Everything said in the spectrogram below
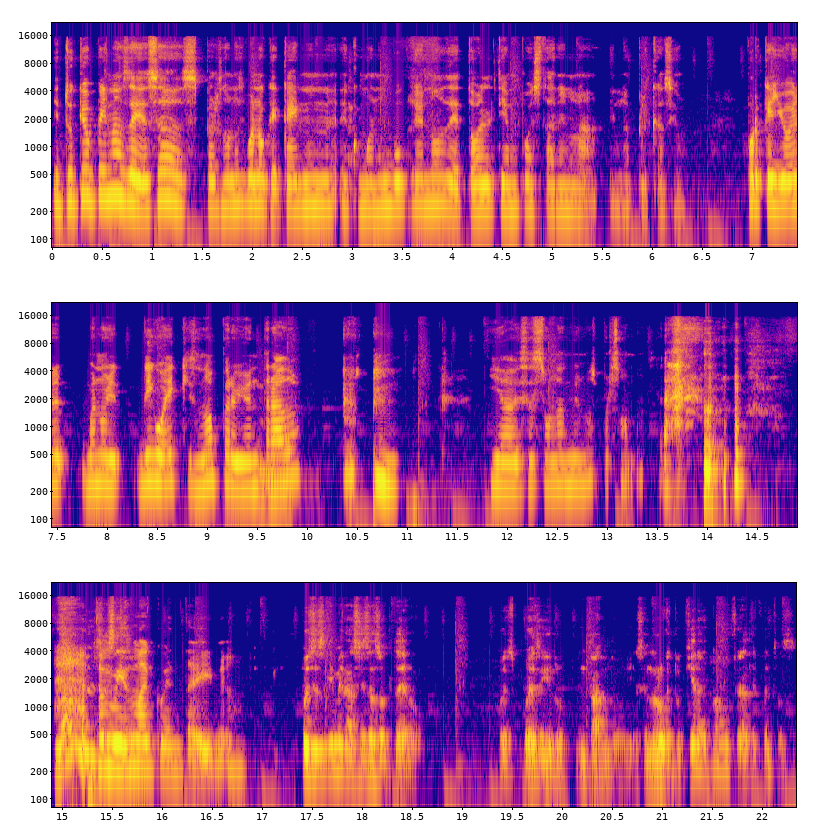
¿Y tú qué opinas de esas personas, bueno, que caen en- como en un bucle, ¿no? De todo el tiempo estar en la, en la aplicación. Porque yo, bueno, yo digo X, ¿no? Pero yo he entrado y a veces son las mismas personas. No, pues, La es que- misma cuenta ahí, ¿no? pues es que mira, si estás soltero, pues puedes seguir entrando y haciendo lo que tú quieras, ¿no? Al final de cuentas,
